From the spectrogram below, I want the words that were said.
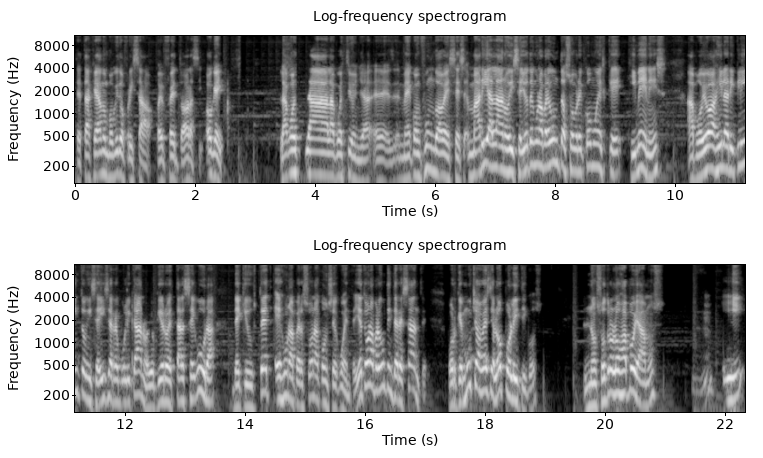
Te estás quedando un poquito frisado. Perfecto, ahora sí. Ok. La, la, la cuestión ya, eh, me confundo a veces. María Lano dice, yo tengo una pregunta sobre cómo es que Jiménez apoyó a Hillary Clinton y se dice republicano. Yo quiero estar segura de que usted es una persona consecuente. Y esto es una pregunta interesante, porque muchas veces los políticos, nosotros los apoyamos y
